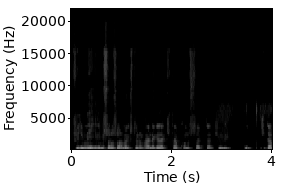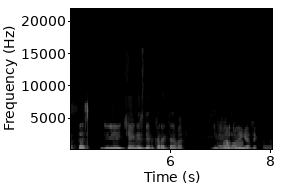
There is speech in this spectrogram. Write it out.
Filmle ilgili bir soru sormak istiyorum. Her ne kadar kitap konuşsak da. Şimdi ki- kitapta e, Keynes diye bir karakter var. İmparatorun gelecektim ben.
